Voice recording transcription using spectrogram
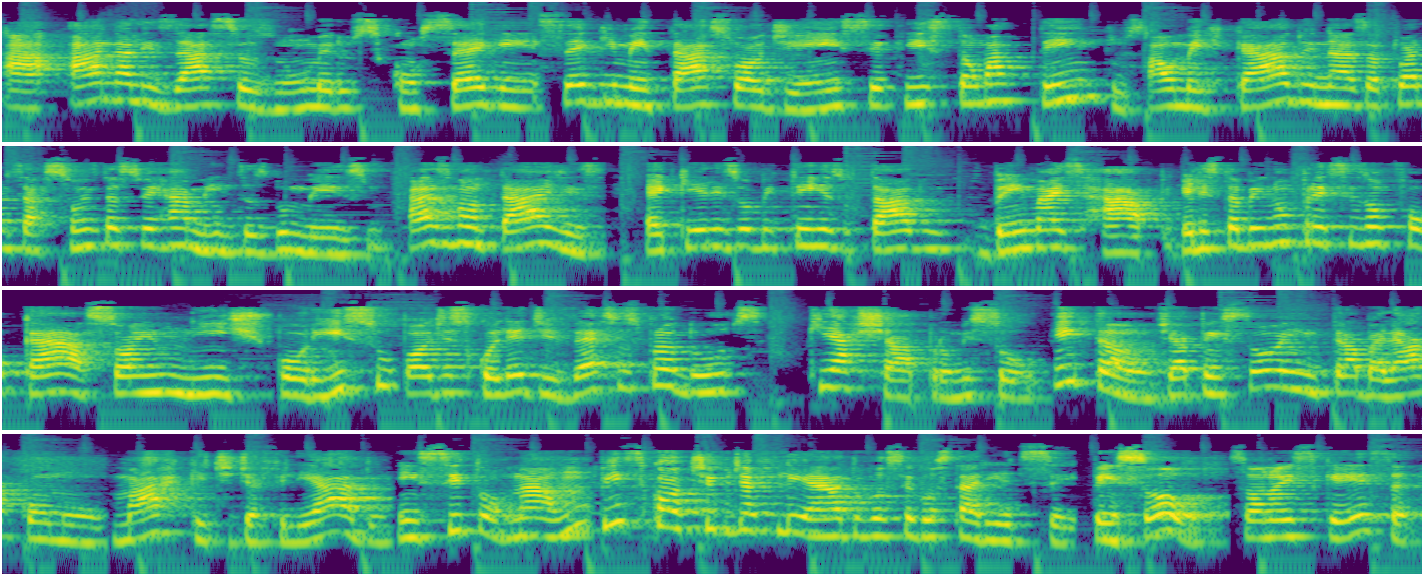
a analisar seus números, conseguem segmentar sua audiência e estão atentos ao mercado e nas atualizações das ferramentas do mesmo. As vantagens é que eles obtêm resultado bem mais rápido. Eles também não precisam focar só em um nicho, por isso pode escolher diversos produtos que achar promissor. Então, já pensou em trabalhar como marketing de afiliado? Em se tornar um? Pense qual tipo de afiliado você gostaria de ser. Pensou? Só não esqueça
